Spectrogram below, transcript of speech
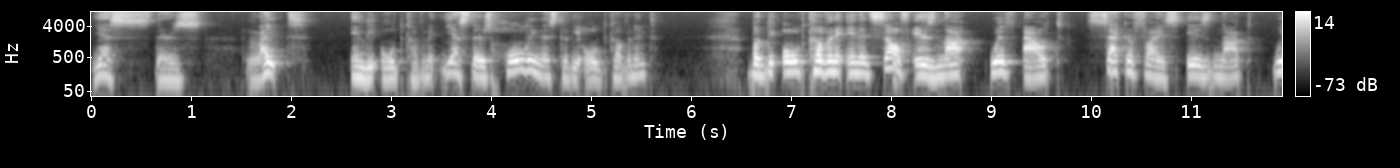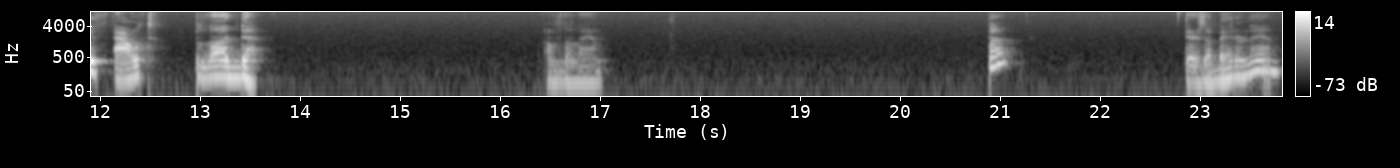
Yes, there's light in the old covenant. Yes, there's holiness to the old covenant. But the old covenant in itself is not without sacrifice, is not without blood of the Lamb. But there's a better lamb.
